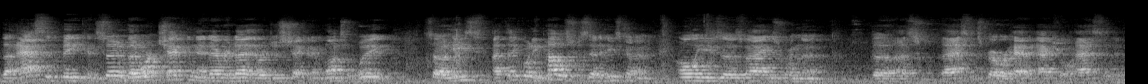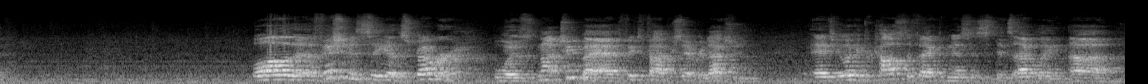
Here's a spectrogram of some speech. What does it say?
the acid be consumed. They weren't checking it every day. They were just checking it once a week. So he's, I think when he publishes it, he's going to only use those values when the, the, uh, the acid scrubber had actual acid in it. Well, although the efficiency of the scrubber was not too bad, 55% reduction, if you look at the cost effectiveness, it's, it's ugly. Uh,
